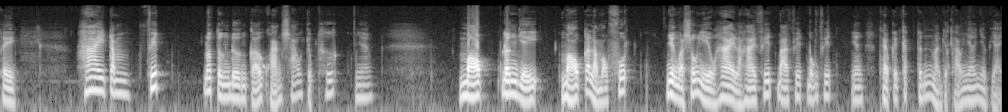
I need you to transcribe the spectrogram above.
Thì 200 feet nó tương đương cỡ khoảng 60 thước nha. Một đơn vị, một là một phút, nhưng mà số nhiều hai là 2 feet, 3 feet, 4 feet Nhưng Theo cái cách tính mà Việt Thảo nhớ như vậy.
